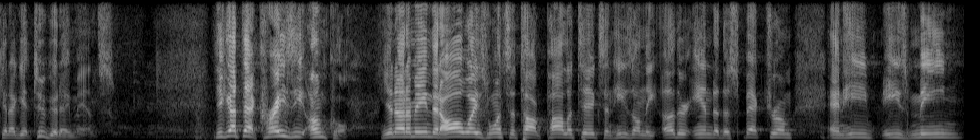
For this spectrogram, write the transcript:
Can I get two good amens? You got that crazy uncle, you know what I mean, that always wants to talk politics and he's on the other end of the spectrum and he, he's mean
